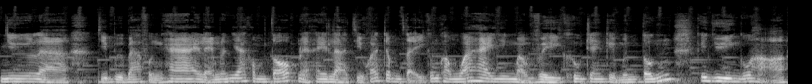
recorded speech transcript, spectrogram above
như là chỉ 13 phần 2 là em đánh giá không tốt này hay là chìa khóa trăm tỷ cũng không quá hay, nhưng mà vì khu trang kiều minh tuấn, cái duyên của họ,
